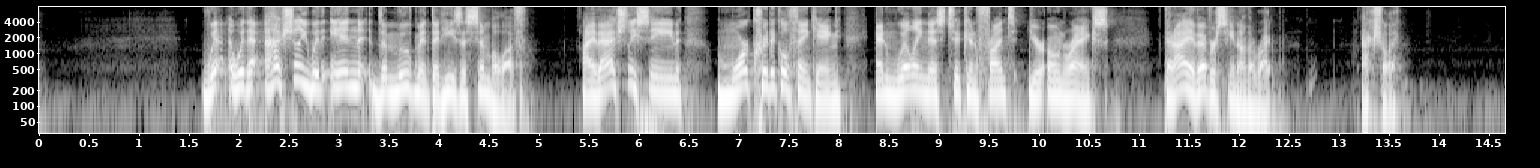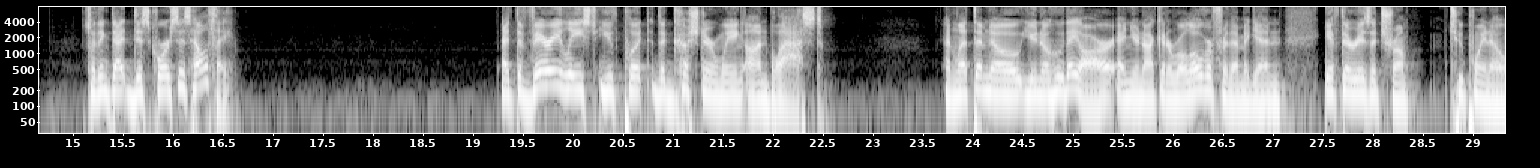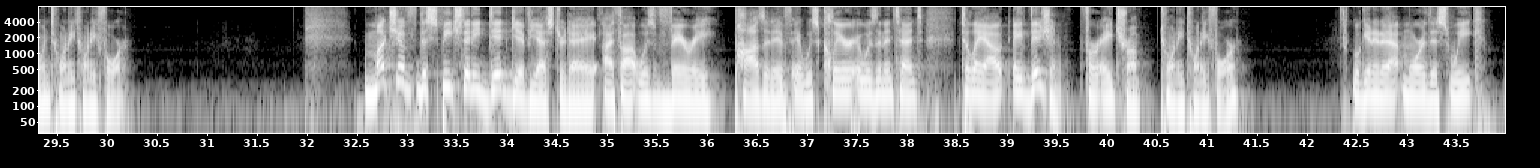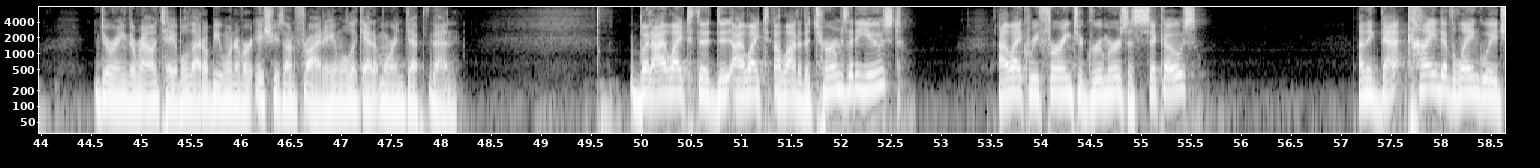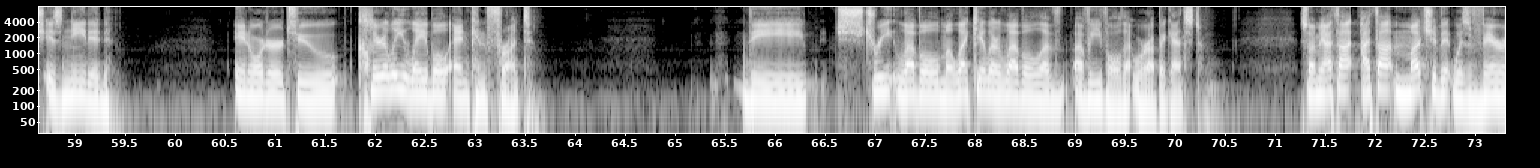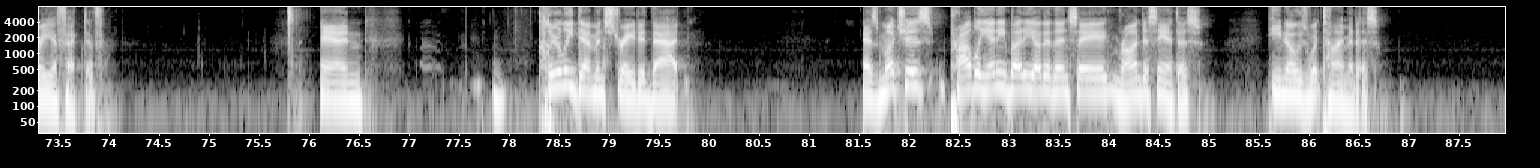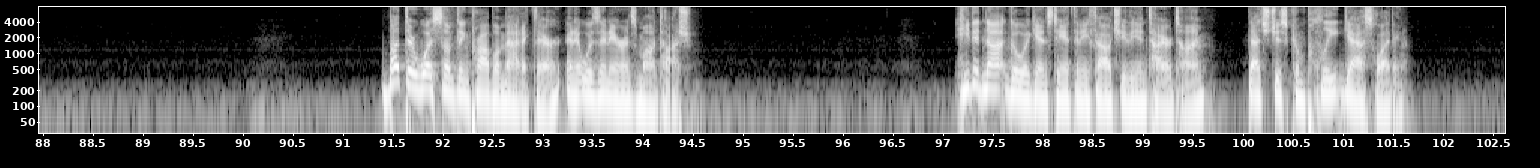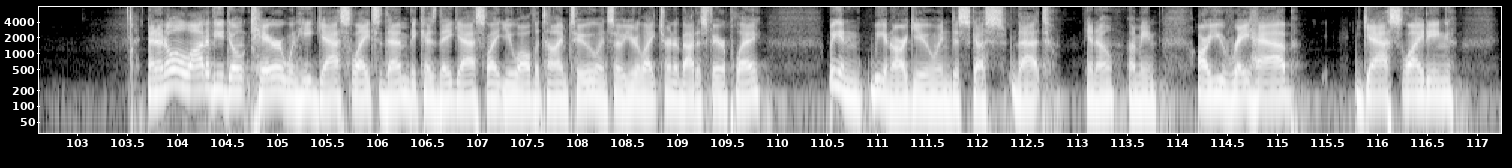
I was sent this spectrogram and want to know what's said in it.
with actually within the movement that he's a symbol of, I've actually seen more critical thinking and willingness to confront your own ranks than I have ever seen on the right, actually. So I think that discourse is healthy. At the very least, you've put the Kushner wing on blast and let them know you know who they are and you're not going to roll over for them again if there is a Trump 2.0 in 2024. Much of the speech that he did give yesterday, I thought was very positive. It was clear it was an intent to lay out a vision for a Trump 2024. We'll get into that more this week during the roundtable. That'll be one of our issues on Friday, and we'll look at it more in depth then. But I liked the I liked a lot of the terms that he used. I like referring to groomers as sickos. I think that kind of language is needed in order to clearly label and confront the street level, molecular level of, of evil that we're up against. So I mean I thought I thought much of it was very effective. And clearly demonstrated that as much as probably anybody other than say Ron DeSantis, he knows what time it is. But there was something problematic there, and it was in Aaron's montage. He did not go against Anthony Fauci the entire time. That's just complete gaslighting. And I know a lot of you don't care when he gaslights them because they gaslight you all the time too. And so you're like, turnabout is fair play. We can we can argue and discuss that. You know, I mean, are you Rahab gaslighting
